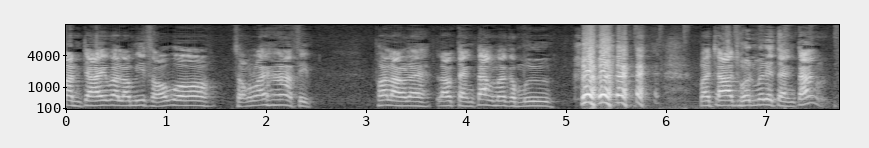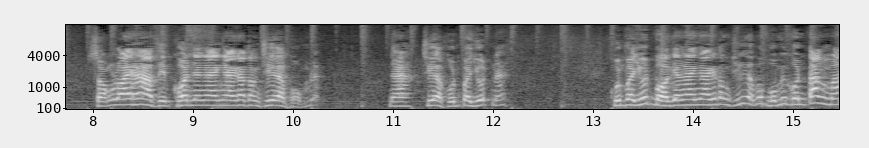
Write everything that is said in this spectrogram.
มั่นใจว่าเรามีสวสองร้อยห้าสิบเพราะเราอะไรเราแต่งตั้งมากับมือ ประชาชนไม่ได้แต่งตั้ง250คนยังไงไงก็ต้องเชื่อผมนะนะเชื่อคุณประยุทธ์นะ คุณประยุทธ์บอกยังไงไงก็ต้องเชื่อเพราะผมเป็นคนตั้งมา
